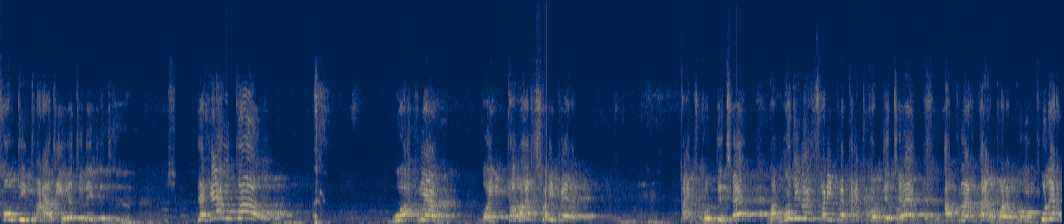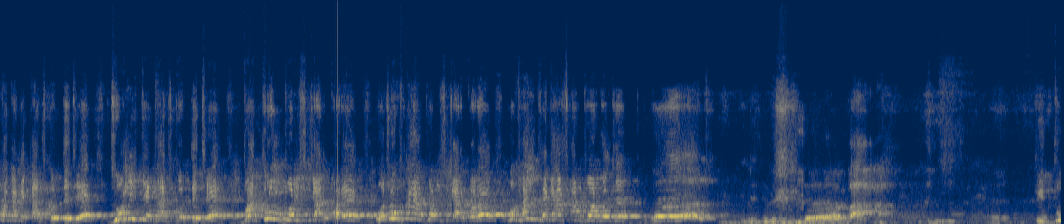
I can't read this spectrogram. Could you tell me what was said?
সৌদি ফারাজি হয়ে চলে এসেছে দেখলাম তো? ও আপনার ওই কাবার শরীফের কাজ করতেছে বা মদিনার শরীফে কাজ করতেছে আপনার তারপরে কোনো ফুলের বাগানে কাজ করতেছে জমিতে কাজ করতেছে বাথরুম পরিষ্কার করে ওজোখানা পরিষ্কার করে ওখান থেকে আসার পর বলছে "উহ, বাহ, তুই দু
